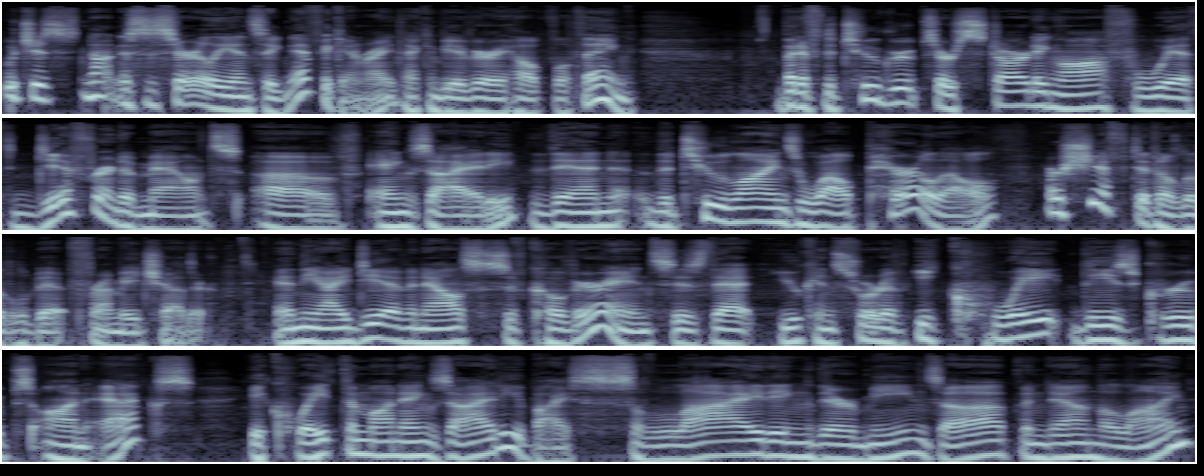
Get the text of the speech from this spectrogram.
which is not necessarily insignificant, right? That can be a very helpful thing. But if the two groups are starting off with different amounts of anxiety, then the two lines, while parallel, are shifted a little bit from each other. And the idea of analysis of covariance is that you can sort of equate these groups on X, equate them on anxiety by sliding their means up and down the line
